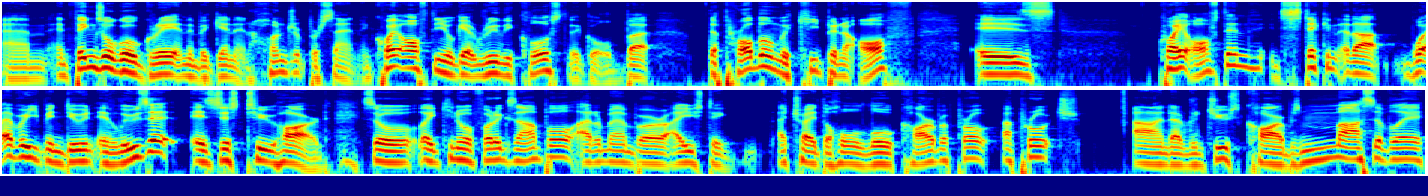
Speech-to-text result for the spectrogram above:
Um, and things will go great in the beginning, 100%. And quite often you'll get really close to the goal. But the problem with keeping it off is quite often sticking to that whatever you've been doing to lose it is just too hard. So like you know for example i remember i used to i tried the whole low carb appro- approach and i reduced carbs massively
